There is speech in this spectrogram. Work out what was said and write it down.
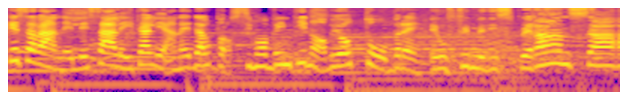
che sarà nelle sale italiane dal prossimo 29 ottobre. È un film di speranza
